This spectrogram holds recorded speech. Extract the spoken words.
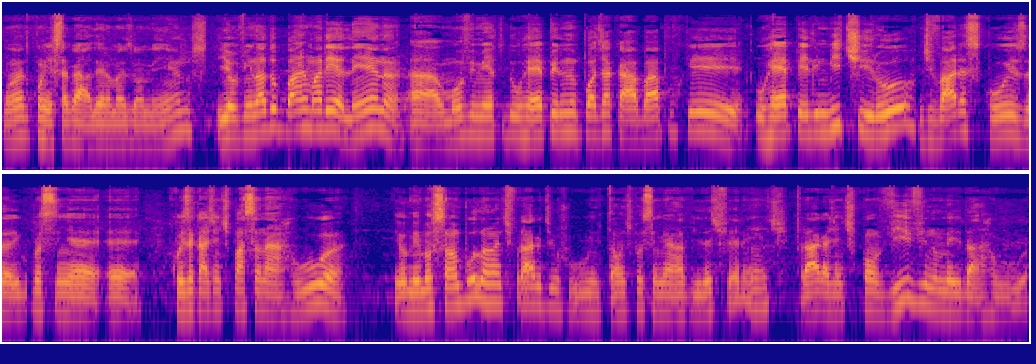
quando, conheço a galera mais ou menos. E eu vim lá do bairro Maria Helena. Ah, o movimento do rap ele não pode acabar porque o rap ele me tirou de várias coisas. Tipo assim, é, é coisa que a gente passa na rua. Eu mesmo sou ambulante, fraga de rua, então, tipo assim, minha vida é diferente. Fraga, a gente convive no meio da rua.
